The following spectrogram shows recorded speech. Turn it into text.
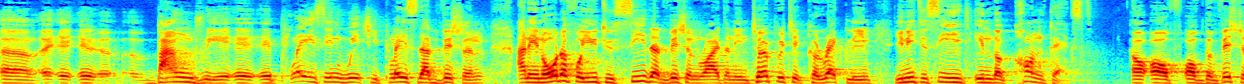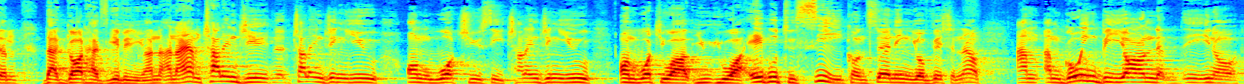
a, boundary, a, place in which He placed that vision. And in order for you to see that vision right and interpret it correctly, you need to see it in the context of, of the vision that God has given you. And, and I am challenging, challenging you on what you see, challenging you on what you are, you, you are able to see concerning your vision. Now, I'm, I'm going beyond, you know,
